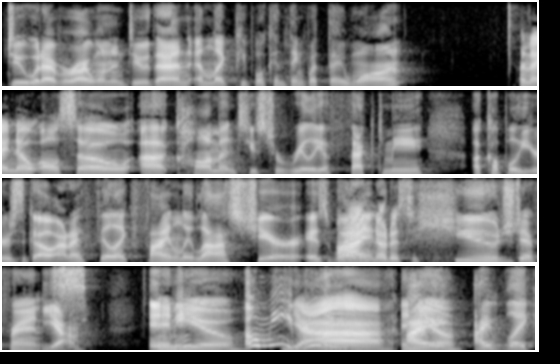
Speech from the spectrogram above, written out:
do whatever i want to do then and like people can think what they want and i know also uh, comments used to really affect me a couple years ago and i feel like finally last year is when I it- noticed a huge difference. Yeah. In, me? you. oh me Yeah. really? In I, you. i like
